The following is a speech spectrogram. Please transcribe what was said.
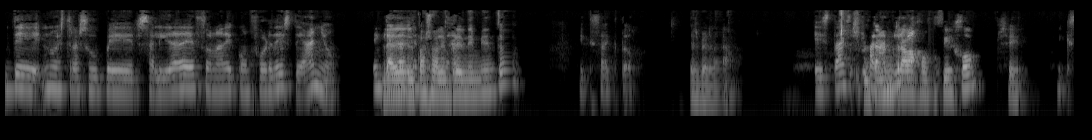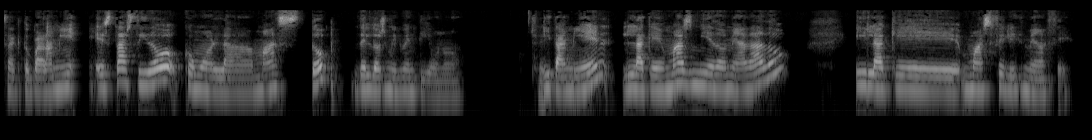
de nuestra super salida de zona de confort de este año. ¿La del paso al emprendimiento? Exacto. Es verdad. Estás, para un trabajo fijo, sí. Exacto. Para mí, esta ha sido como la más top del 2021. Y también la que más miedo me ha dado y la que más feliz me hace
